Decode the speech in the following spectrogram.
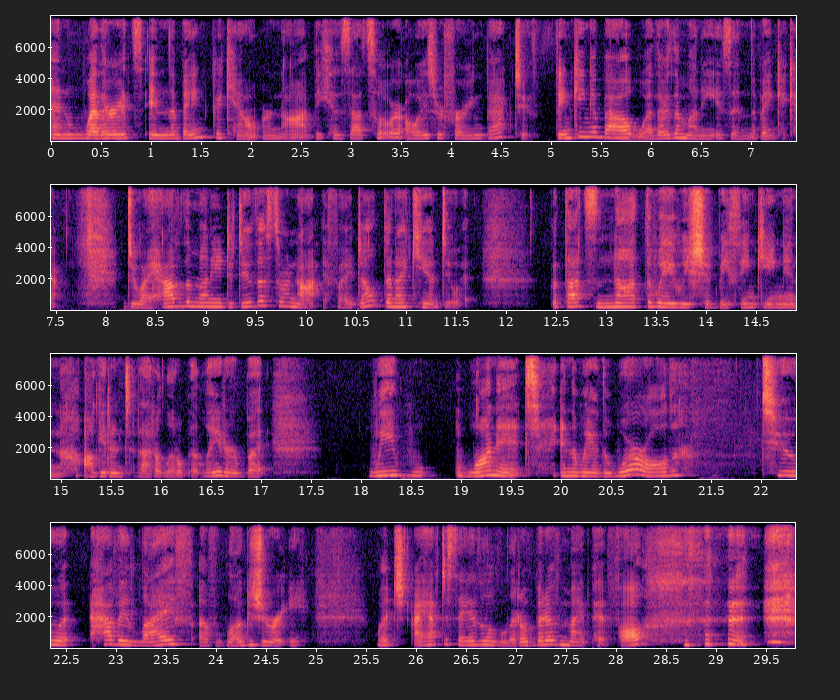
and whether it's in the bank account or not, because that's what we're always referring back to. Thinking about whether the money is in the bank account. Do I have the money to do this or not? If I don't, then I can't do it. But that's not the way we should be thinking, and I'll get into that a little bit later. But we w- want it in the way of the world to have a life of luxury which I have to say is a little bit of my pitfall.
